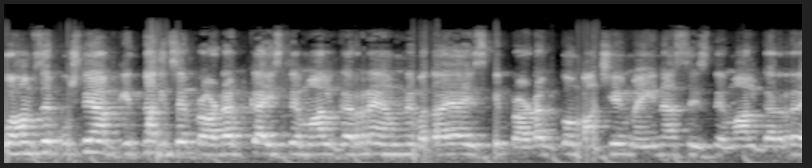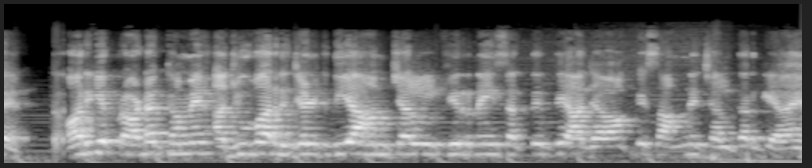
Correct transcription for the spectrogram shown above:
वो हमसे पूछते हैं, आप कितना दिन से प्रोडक्ट का इस्तेमाल कर रहे हैं? हमने बताया, इसके प्रोडक्ट को पाँच छह महीना से इस्तेमाल कर रहे हैं। और ये प्रोडक्ट हमें अजूबा रिज़ल्ट दिया, हम चल फिर नहीं सकते थे, आज आपके सामने चल करके आए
